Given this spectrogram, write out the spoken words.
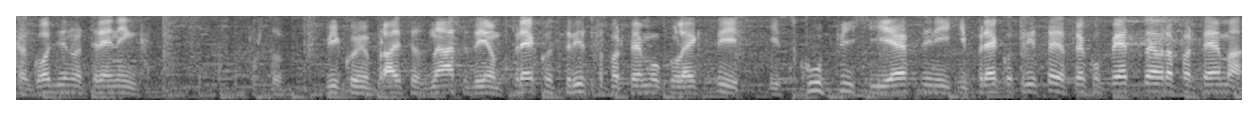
kad god idem na trening, pošto vi koji me pratite znate da imam preko 300 parfema u kolekciji i skupih i jeftinih i preko 300, preko 500 evra parfema,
